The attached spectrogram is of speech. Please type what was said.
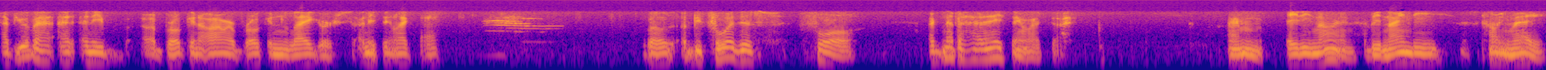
Have you ever had any uh, broken arm or broken leg or anything like that? Well, before this fall, I've never had anything like that. I'm 89. I'll be 90 this coming May.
